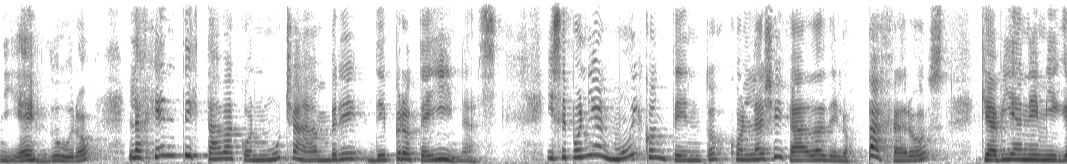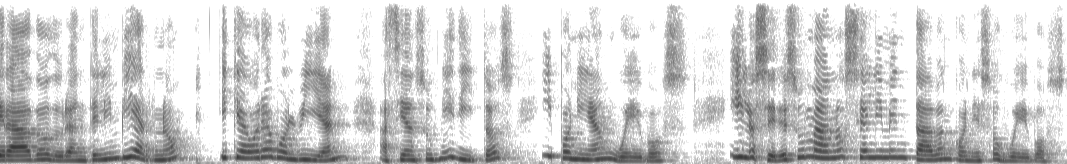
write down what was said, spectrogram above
y es duro, la gente estaba con mucha hambre de proteínas y se ponían muy contentos con la llegada de los pájaros que habían emigrado durante el invierno y que ahora volvían, hacían sus niditos y ponían huevos. Y los seres humanos se alimentaban con esos huevos.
